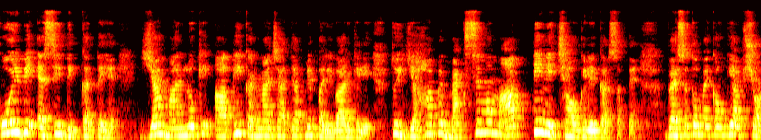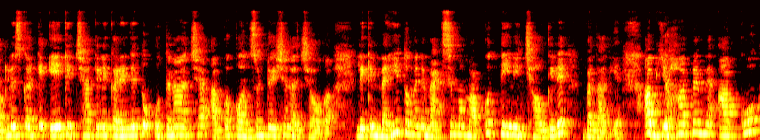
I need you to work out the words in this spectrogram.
कोई भी ऐसी दिक्कतें हैं, या मान लो कि आप ही करना चाहते हैं अपने परिवार के लिए तो यहाँ पे मैक्सिमम आप तीन इच्छाओं के लिए कर सकते हैं। वैसे तो मैं कहूँगी आप शॉर्टलिस्ट करके एक इच्छा के लिए करेंगे तो उतना अच्छा आपका कॉन्सेंट्रेशन अच्छा होगा, लेकिन नहीं तो मैंने मैक्सिमम आपको तीन इच्छाओं के लिए बता दिया। अब यहाँ पे मैं आपको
